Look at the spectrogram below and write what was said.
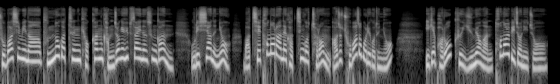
조바심이나 분노 같은 격한 감정에 휩싸이는 순간 우리 시야는요, 마치 터널 안에 갇힌 것처럼 아주 좁아져 버리거든요. 이게 바로 그 유명한 터널 비전이죠.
